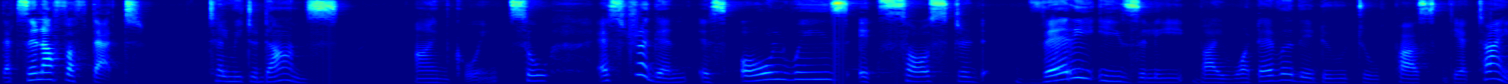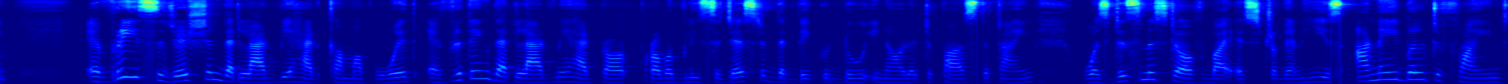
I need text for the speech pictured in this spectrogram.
That's enough of that. Tell me to dance. I'm going. So, Estragon is always exhausted very easily by whatever they do to pass their time. Every suggestion that Vladimir had come up with, everything that Vladimir had pro- probably suggested that they could do in order to pass the time, was dismissed off by Estragon. He is unable to find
